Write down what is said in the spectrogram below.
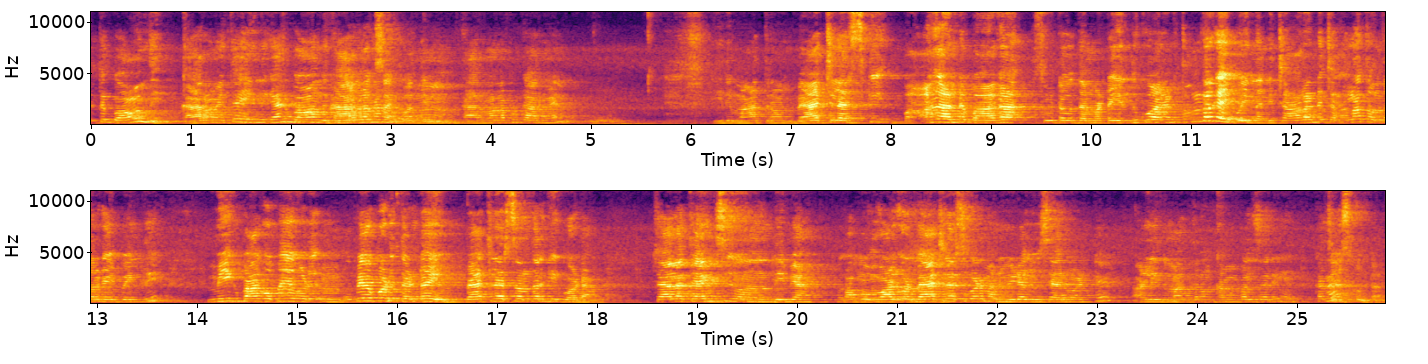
అయితే బాగుంది. కారం అయితే అయింది కానీ బాగుంది. కారం సరిపోద్ది. కారం అన్నప్పుడు కారమే. ఇది మాత్రం బ్యాచిలర్స్కి బాగా అంటే బాగా సూట్ అవుద్ది అనమాట ఎందుకు అని అంటే తొందరగా అయిపోయిందండి. చాలా అంటే చాలా తొందరగా అయిపోయింది. మీకు బాగా ఉపయోగపడు ఉపయోగపడుతుండే బ్యాచిలర్స్ అందరికీ కూడా. చాలా థ్యాంక్స్ దివ్య. పాపం వాళ్ళు కూడా బ్యాచిలర్స్ కూడా మన వీడియో చూశారు అంటే వాళ్ళు ఇది మాత్రం కంపల్సరీ కదా? చేసుకుంటారు.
